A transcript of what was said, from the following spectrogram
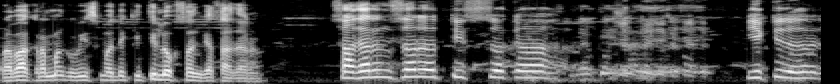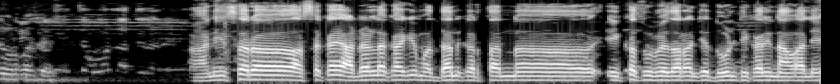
प्रभाग क्रमांक वीसमध्ये किती लोकसंख्या साधारण? साधारण सर तीस क- एकतीस हजार जवळपास आहे आणि सर असं काही आढळलं का की मतदान करताना एकच उमेदवारांचे दोन ठिकाणी नाव आले?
